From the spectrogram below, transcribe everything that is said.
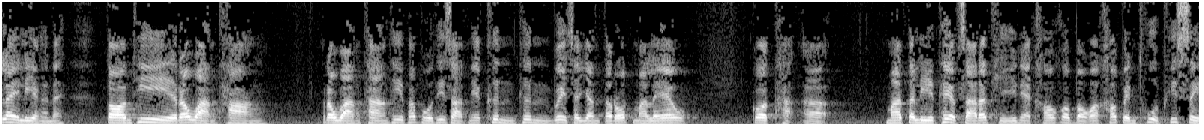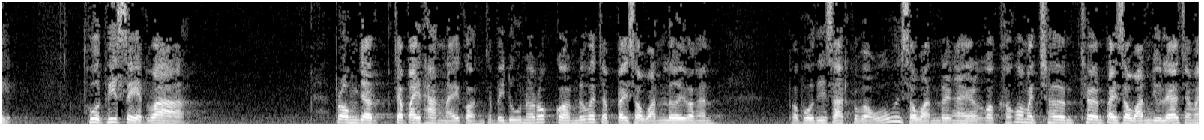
ไล่เลียงอะนะตอนที่ระหว่างทางระหว่างทางที่พระโพธิสัตว์เนี่ยขึ้นขึ้นเวชยันตรสมาแล้ว ก็มาตลีเทพสารถีเนี่ยเขาก็บอกว่าเขาเป็นทูตพิเศษ ทูตพิเศษว่า พระองค์จะจะไปทางไหนก่อน จะไปดูนรกก่อนหรือว่าจะไปสวรรค์เลยว่างั้น พระโพธิสัตว์ก็บอกโอ้ยสวรรค์ยังไง แล้วก็เขาก็มาเชิญเชิญไปสวรรค์อยู่แล้วใช่ไหม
